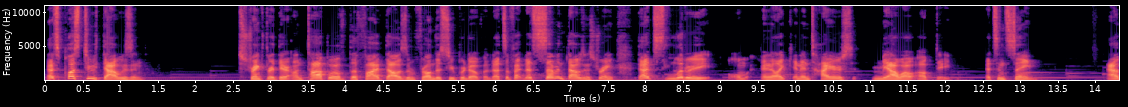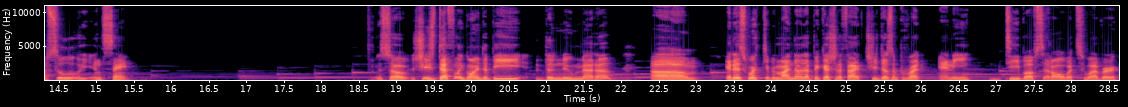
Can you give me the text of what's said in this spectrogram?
That's plus 2,000 strength right there on top of the 5,000 from the Supernova. That's a fact. That's 7,000 strength. That's literally and like an entire Meow Wow update. That's insane. Absolutely insane. So she's definitely going to be the new meta. Um, it is worth keeping in mind though that because of the fact she doesn't provide any debuffs at all whatsoever,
